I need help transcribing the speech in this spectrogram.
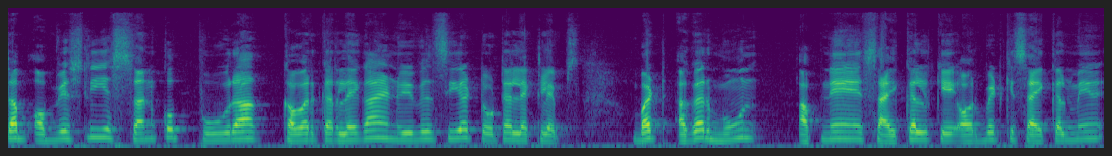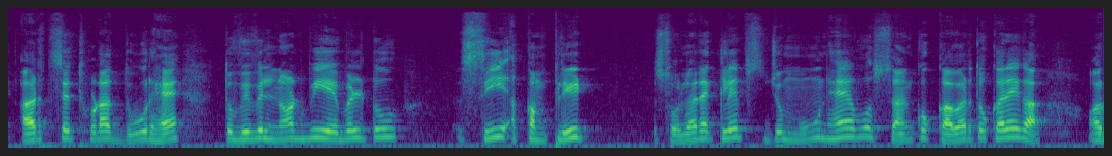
तब ऑब्वियसली ये सन को पूरा कवर कर लेगा and we will see a total eclipse but अगर मून अपने साइकिल के ऑर्बिट की साइकिल में अर्थ से थोड़ा दूर है तो we will not be able to see a complete solar eclipse जो मून है, वो सन को कवर तो करेगा और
